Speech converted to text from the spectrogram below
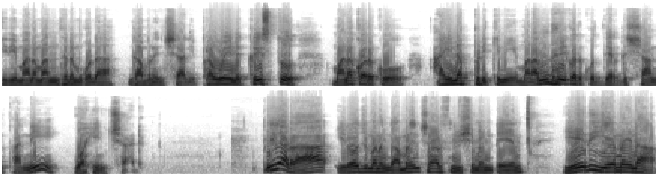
ఇది మనమందరం కూడా గమనించాలి. ప్రభు అయిన క్రీస్తు మన కొరకు అయినప్పటికీ మనందరి కొరకు దీర్ఘశాంతాన్ని వహించాడు. ప్రియారా ఈరోజు మనం గమనించాల్సిన విషయం అంటే ఏది ఏమైనా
